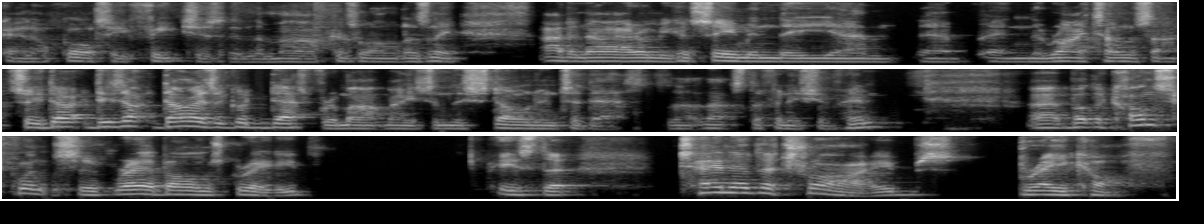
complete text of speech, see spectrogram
And of course he features in the mark as well, doesn't he? Adoniram, you can see him in the um, uh, in the right hand side. So he dies a good death for a Mark Mason. They stone him to death. That, that's the finish of him. Uh, but the consequence of Rehoboam's greed is that ten of the tribes break off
